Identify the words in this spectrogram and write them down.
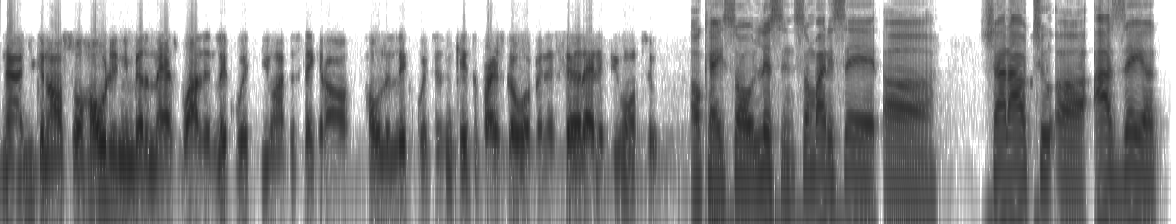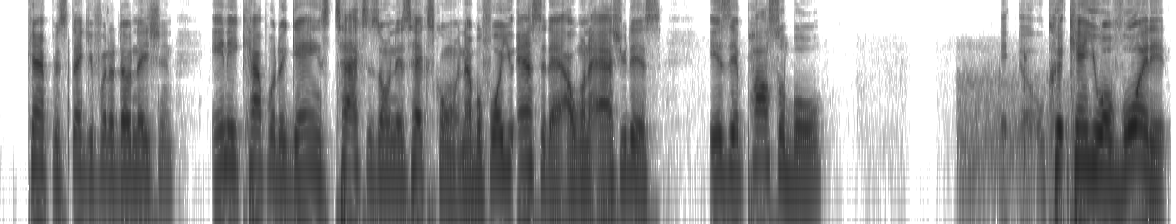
Now you can also hold it in your MetaMask while it's liquid. You don't have to stake it all. Hold it liquid just in case the price go up, and then sell that if you want to. Okay, so listen, somebody said, uh, shout out to uh Isaiah Campus. Thank you for the donation. Any capital gains taxes on this hex coin? Now, before you answer that, I want to ask you this: Is it possible? uh, Could, can you avoid it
